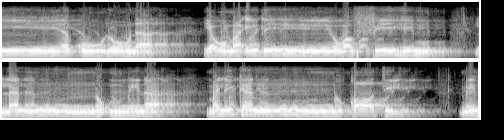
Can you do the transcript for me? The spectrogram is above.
ഈയഖൂലൂന يومئذ يوفيهم لن نؤمن ملكا نقاتل من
